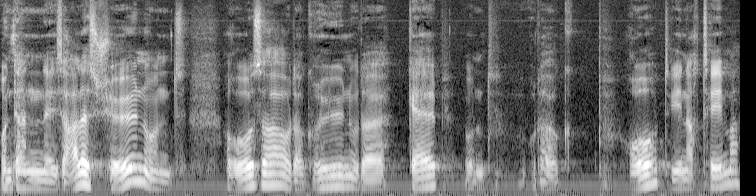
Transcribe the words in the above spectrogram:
und dann ist alles schön und rosa oder grün oder gelb und, oder rot, je nach Thema.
